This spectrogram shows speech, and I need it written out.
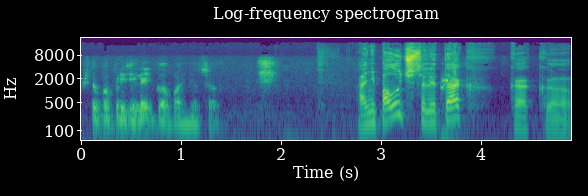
чтобы определять глобальную цену. А не получится ли так, как, э,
